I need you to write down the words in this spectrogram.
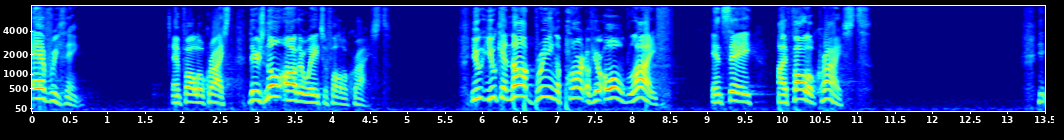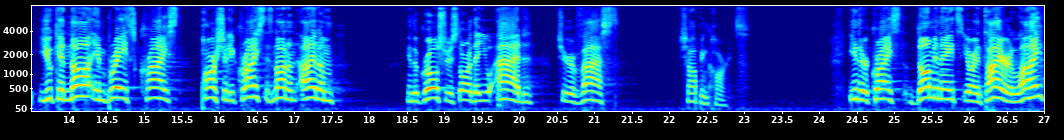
everything and follow Christ. There's no other way to follow Christ. You, you cannot bring a part of your old life and say, I follow Christ. You cannot embrace Christ partially. Christ is not an item in the grocery store that you add to your vast shopping carts. Either Christ dominates your entire life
